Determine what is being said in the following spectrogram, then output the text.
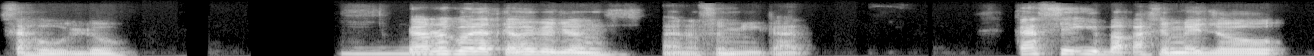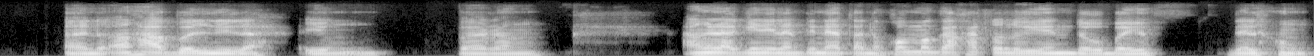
sa Hulu. Mm. Pero nagulat kami biglang ano, sumikat. Kasi iba kasi medyo ano, ang habol nila yung parang ang lagi nilang tinatanong kung magkakatuloyan daw ba yung dalawang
